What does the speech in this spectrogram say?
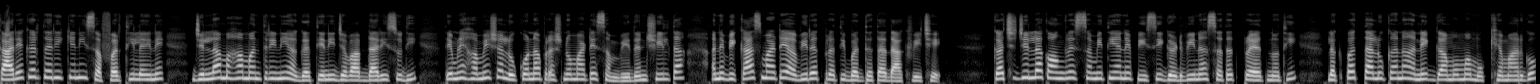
કાર્યકર તરીકેની સફરથી લઈને જિલ્લા મહામંત્રીની અગત્યની જવાબદારી સુધી તેમણે હંમેશા લોકોના પ્રશ્નો માટે સંવેદનશીલતા અને વિકાસ માટે અવિરત પ્રતિબદ્ધતા દાખવી છે. કચ્છ જિલ્લા કોંગ્રેસ સમિતિ અને પીસી ગઢવીના સતત પ્રયત્નોથી લખપત તાલુકાના અનેક ગામોમાં મુખ્ય માર્ગો,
